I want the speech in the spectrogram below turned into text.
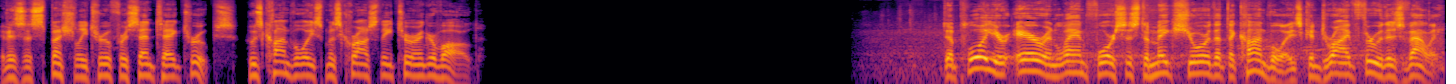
It is especially true for CENTAG troops, whose convoys must cross the Thüringer Wald. Deploy your air and land forces to make sure that the convoys can drive through this valley.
